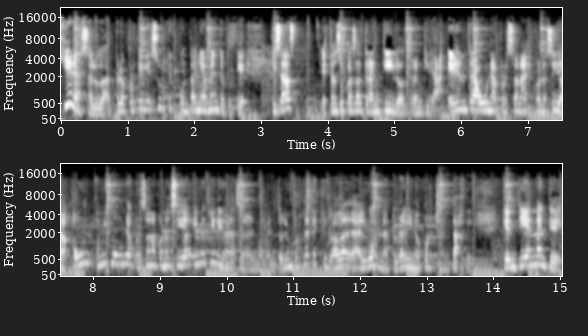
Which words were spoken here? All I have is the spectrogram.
quiera saludar, pero porque le surge espontáneamente, porque quizás está en su casa tranquilo, tranquila, entra una persona desconocida o, un, una persona conocida y no tiene ganas en el momento. Lo importante es que lo haga de algo natural y no por chantaje. Que entiendan que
